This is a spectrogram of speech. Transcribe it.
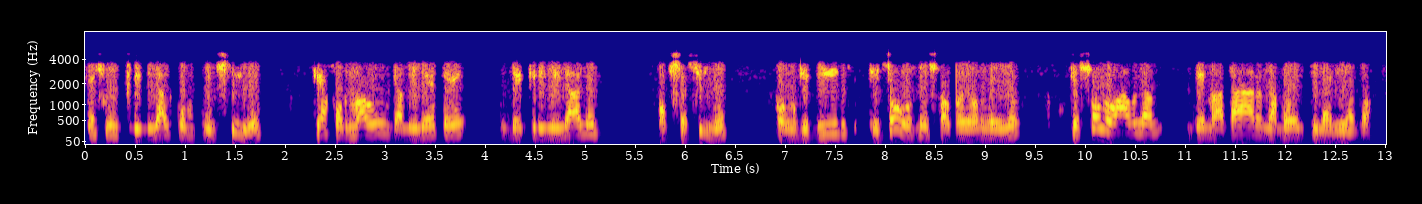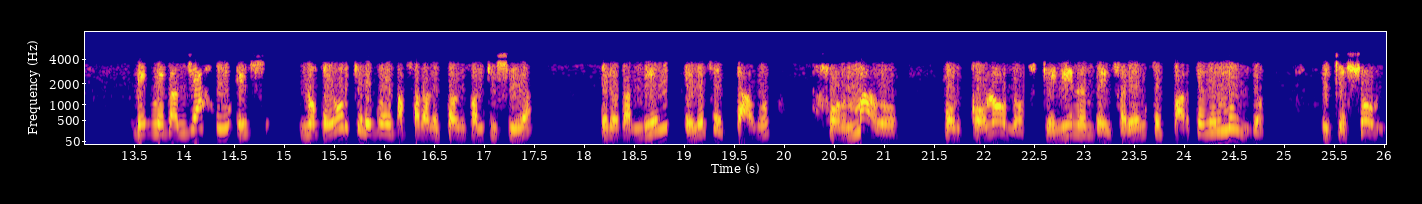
es un criminal compulsivo que ha formado un gabinete de criminales obsesivos con Gibir y todos esos alrededor de ellos, que solo hablan de matar, la muerte y la guerra. Netanyahu es lo peor que le puede pasar al Estado infanticida, pero también en ese Estado formado por colonos que vienen de diferentes partes del mundo y que son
